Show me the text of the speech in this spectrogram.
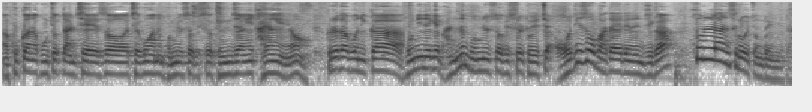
어, 국가나 공적 단체에서 제공하는 법률 서비스가 굉장히 다양해요. 그러다 보니까 본인에게 맞는 법률 서비스를 도대체 어디서 받아야 되는지가 혼란스러울 정도입니다.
